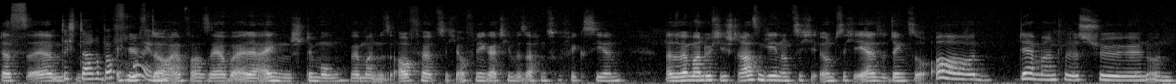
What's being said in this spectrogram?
Das ähm, Und dich darüber hilft freuen. auch einfach sehr bei der eigenen Stimmung, wenn man es aufhört, sich auf negative Sachen zu fixieren. Also wenn man durch die Straßen geht und sich, und sich eher so denkt, so, oh, der Mantel ist schön und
